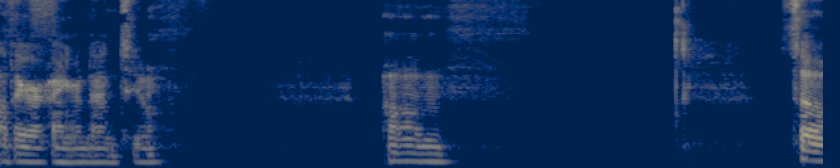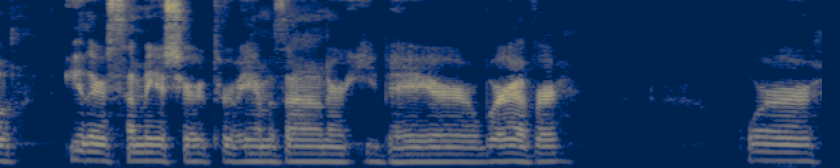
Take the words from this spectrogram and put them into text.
other iron on too. Um, so either send me a shirt through Amazon or eBay or wherever, or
